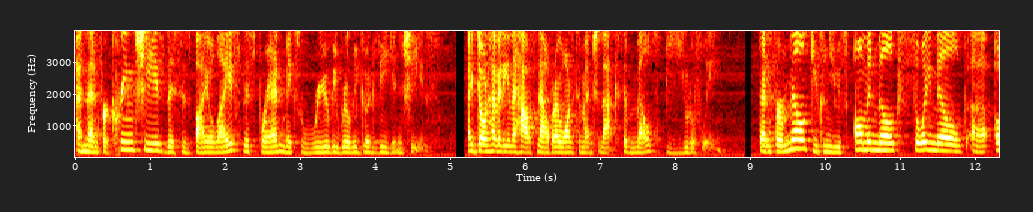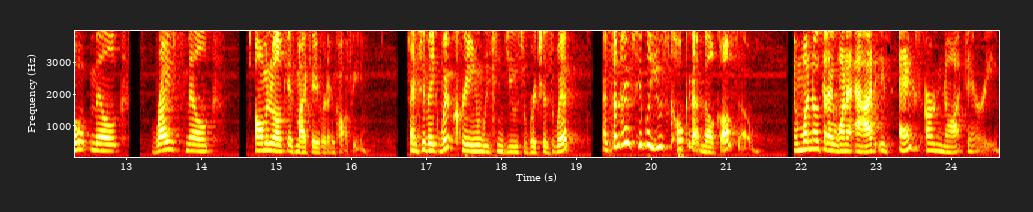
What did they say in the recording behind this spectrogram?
And then for cream cheese, this is Violife. This brand makes really, really good vegan cheese. I don't have any in the house now, but I wanted to mention that because it melts beautifully. Then for milk, you can use almond milk, soy milk, uh, oat milk, rice milk. Almond milk is my favorite in coffee. And to make whipped cream, we can use Rich's Whip. And sometimes people use coconut milk also. And one note that I want to add is eggs are not dairy.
